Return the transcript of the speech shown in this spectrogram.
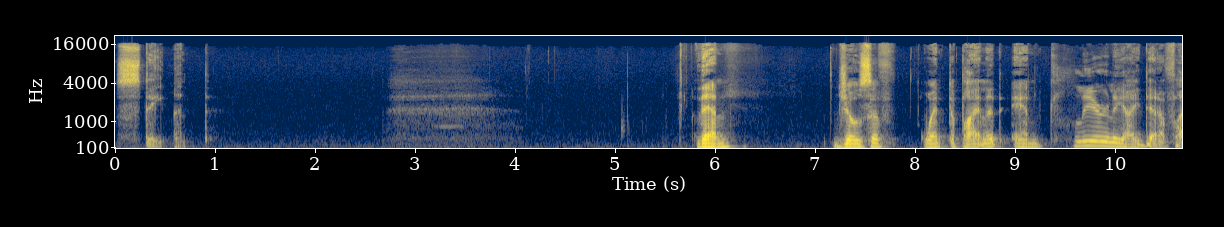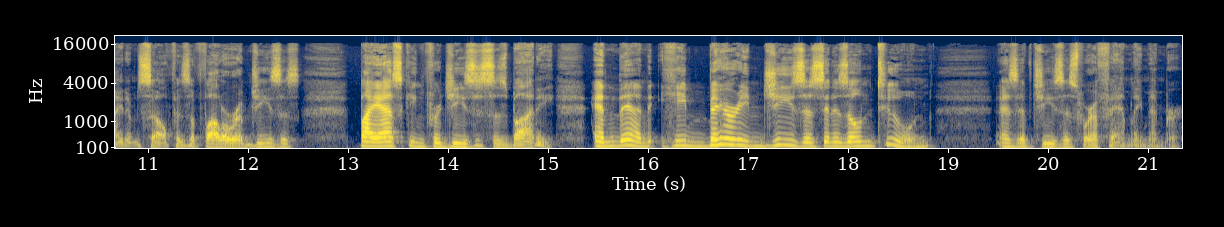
statement. Then Joseph went to Pilate and clearly identified himself as a follower of Jesus by asking for Jesus' body. And then he buried Jesus in his own tomb as if Jesus were a family member.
